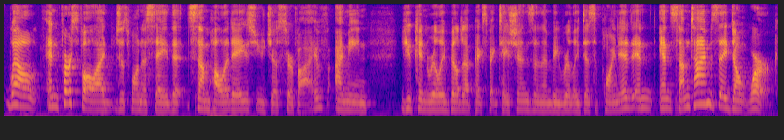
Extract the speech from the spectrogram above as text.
Well, and first of all, I just want to say that some holidays you just survive. I mean, you can really build up expectations and then be really disappointed and and sometimes they don't work.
